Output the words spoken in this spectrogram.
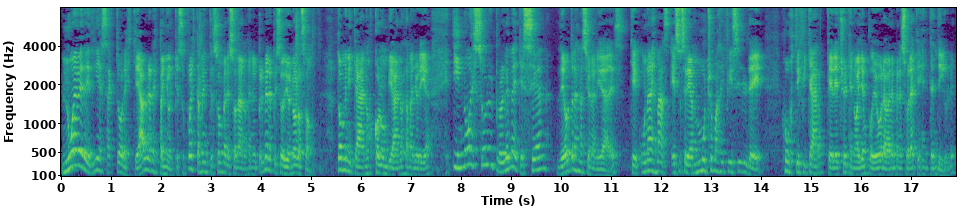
9 de 10 actores que hablan español, que supuestamente son venezolanos, en el primer episodio no lo son. Dominicanos, colombianos, la mayoría. Y no es solo el problema de que sean de otras nacionalidades, que una vez más, eso sería mucho más difícil de, justificar que el hecho de que no hayan podido grabar en Venezuela, que es entendible,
